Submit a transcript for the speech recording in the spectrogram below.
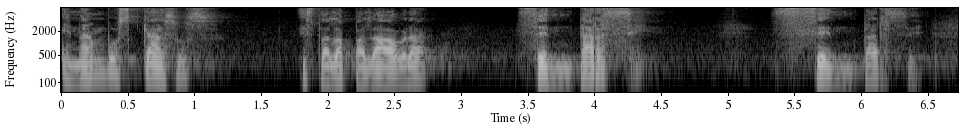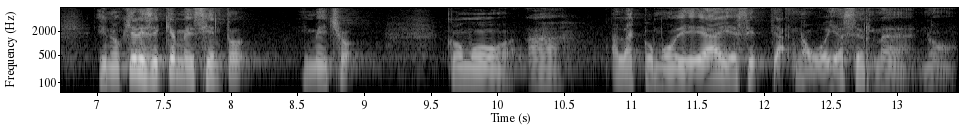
en ambos casos está la palabra sentarse, sentarse. Y no quiere decir que me siento y me echo como a, la comodidad y decir, ya no voy a hacer nada. No.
